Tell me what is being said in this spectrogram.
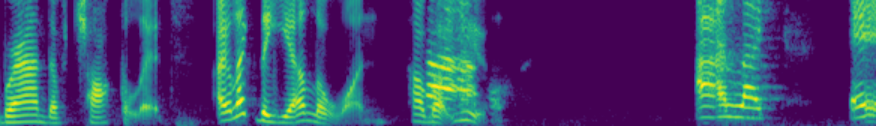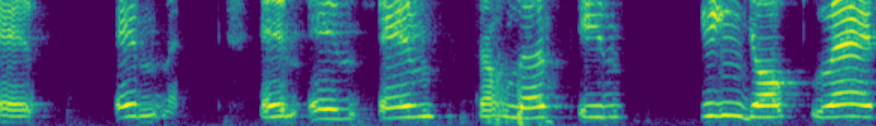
brand of chocolates. I like the yellow one. How about you? I like M M M M M chocolate in gingerbread.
